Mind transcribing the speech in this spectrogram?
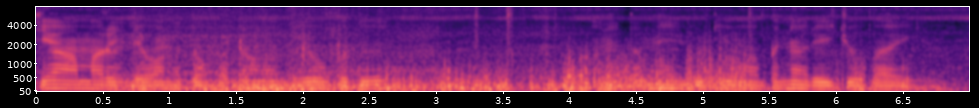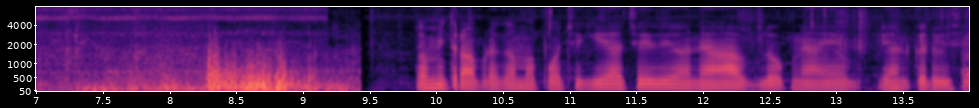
ત્યાં અમારે લેવાનું હતું ઘટાણું ને એવું બધું. અને તમે વિડીયોમાં બના રહેજો ભાઈ. તો મિત્રો, આપણે ગામમાં પહોંચી ગયા છે અને આ બ્લોગને અહીંયા ધ્યાન કર્યું છે.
